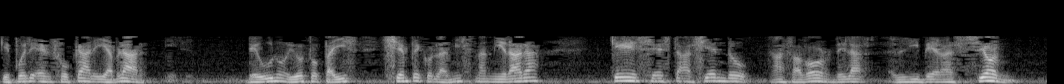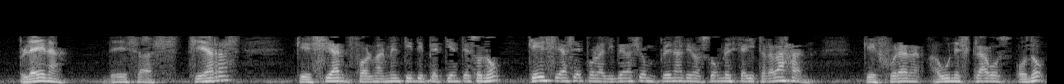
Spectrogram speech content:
que puede enfocar y hablar de uno y otro país siempre con la misma mirada que se está haciendo a favor de la liberación plena de esas tierras, que sean formalmente independientes o no, qué se hace por la liberación plena de los hombres que ahí trabajan, que fueran aún esclavos o no,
